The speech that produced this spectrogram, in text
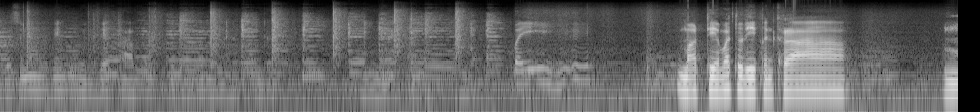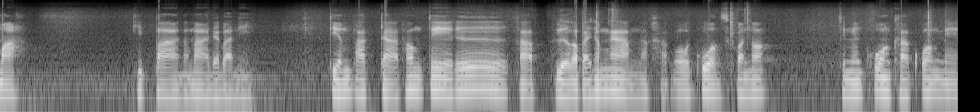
หรือสมมติเป็นอื่นเรียกอาบุกเป็นก็เป็นนะครับเดิมนี่นะครับมาเตรียมวัตถุดิบกันครับ มาคิดปลากันมาได้บัดนี้ เตรียมผักกาดฮ่องเต้เด้อครับ เหลือเอาไปงามๆนะครับเอาไว้ควงสก่อนเนาะจะเป็นควงค่ะควงแน่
